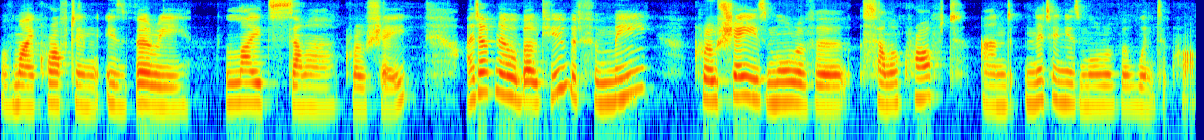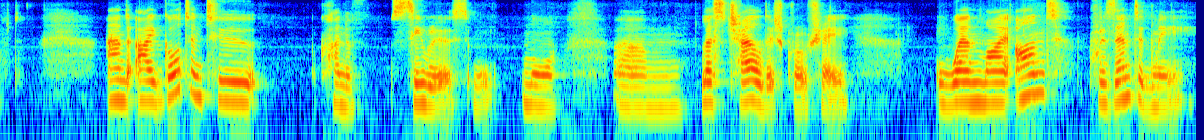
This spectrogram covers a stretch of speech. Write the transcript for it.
of my crafting is very light summer crochet. I don't know about you, but for me, crochet is more of a summer craft and knitting is more of a winter craft. And I got into kind of serious, more um, less childish crochet when my aunt presented me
